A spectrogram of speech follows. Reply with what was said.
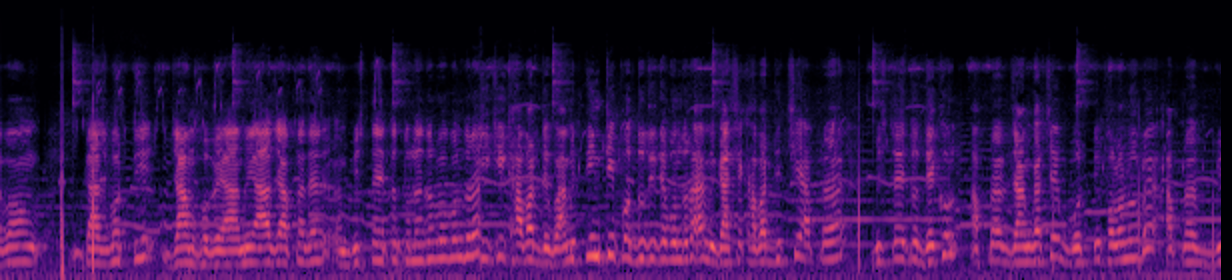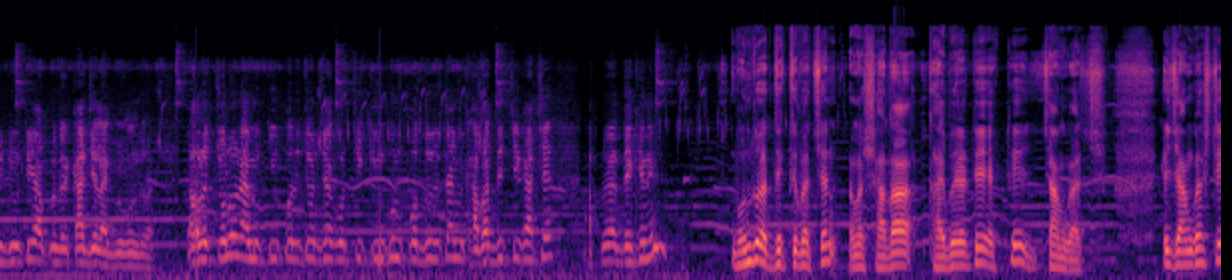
এবং গাছ ভর্তি জাম হবে? আমি আজ আপনাদের বিস্তারিত তুলে ধরবো বন্ধুরা। কি কি খাবার দেবো? আমি তিনটি পদ্ধতিতে বন্ধুরা, আমি গাছে খাবার দিচ্ছি। আপনারা বিস্তারিত দেখুন, আপনার জাম গাছে ভর্তি ফলন হবে, আপনার ভিডিওটি আপনাদের কাজে লাগবে বন্ধুরা। তাহলে চলুন, আমি কি পরিচর্যা করছি, কোন কোন পদ্ধতিতে আমি খাবার দিচ্ছি গাছে, আপনারা দেখে নিন। বন্ধুরা দেখতে পাচ্ছেন আমার সাদা থাইবেরাটি একটি জাম গাছ। এই জাম গাছটি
